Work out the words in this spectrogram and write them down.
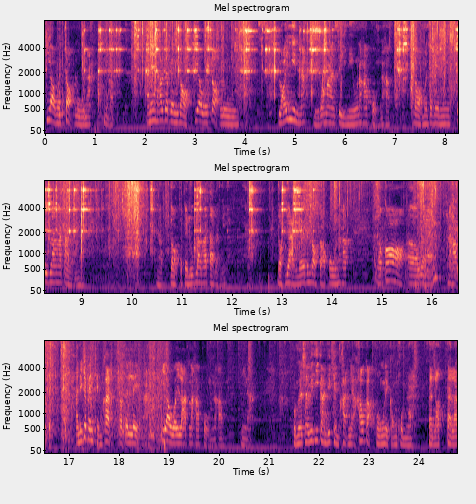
ที่เอาไว้เจาะรูนะนี่ครับ อันนี้นะครับจะเป็นดอกที่เอาไว้เจาะรูร้อยมิลนะหรือประมาณ 4 นิ้วนะครับ ผมนะครับ ดอกมันจะเป็นรูปร่างหน้าตาแบบนี้นะครับดอกจะเป็นรูปร่างหน้าตาแบบนี้ดอกใหญ่เลยเป็นดอกตาปูนะครับ แล้วก็แหวนนะครับ อันนี้จะเป็นเข็มขัดสเตนเลสนะที่เอาไว้รัดนะครับผมนะครับนี่นะผมจะใช้วิธีการยึดเข็มขัดเนี่ยเข้ากับโครงเหล็กของผมนะแต่ละแต่ละ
